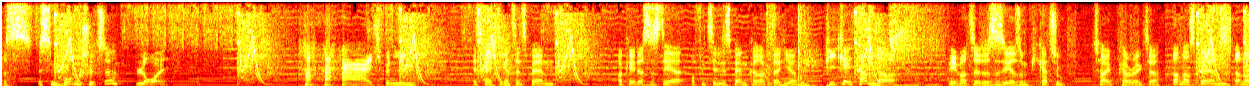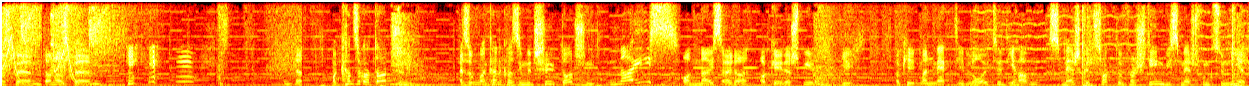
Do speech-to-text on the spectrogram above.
Das ist ein Bogenschütze? LOL. Hahaha, ich bin Link. Jetzt kann ich die ganze Zeit spammen. Okay, das ist der offizielle Spam-Charakter hier. PK Thunder. Nee, warte, das ist eher so ein Pikachu-Type-Charakter. Donnerspam, Donnerspam, Donnerspam. man kann sogar dodgen. Also man kann quasi mit Schild dodgen. Nice. Oh, nice, Alter. Okay, das Spiel... Die, okay, man merkt, die Leute, die haben Smash gezockt und verstehen, wie Smash funktioniert.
